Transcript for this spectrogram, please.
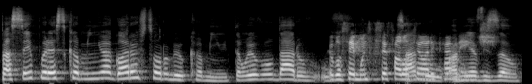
passei por esse caminho e agora eu estou no meu caminho. Então eu vou dar o. o eu gostei muito que você falou sabe, teoricamente. A minha visão.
